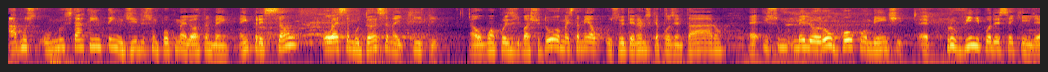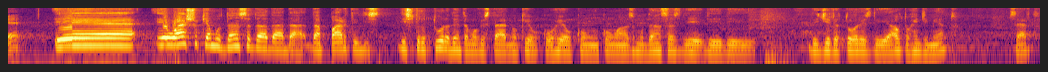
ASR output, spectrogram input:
A o Mustar tem entendido isso um pouco melhor também. É impressão ou essa mudança na equipe? É alguma coisa de bastidor, mas também os veteranos que aposentaram. é, isso melhorou um pouco o ambiente é, para o Vini poder ser quem ele é? É, eu acho que a mudança da, da, da, da parte de, de, estrutura dentro da Movistar, no que ocorreu com, com as mudanças de, de, de, de diretores de alto rendimento, certo?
